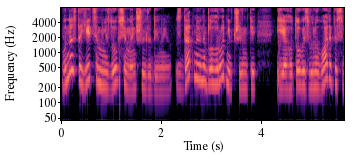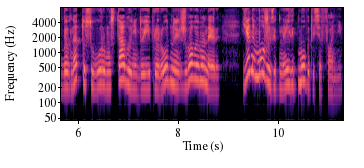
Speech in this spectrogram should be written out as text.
вона здається мені зовсім іншою людиною, здатною на благородні вчинки, і я готовий звинуватити себе в надто суворому ставленні до її природної, жвавої манери. Я не можу від неї відмовитися, Фанні.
